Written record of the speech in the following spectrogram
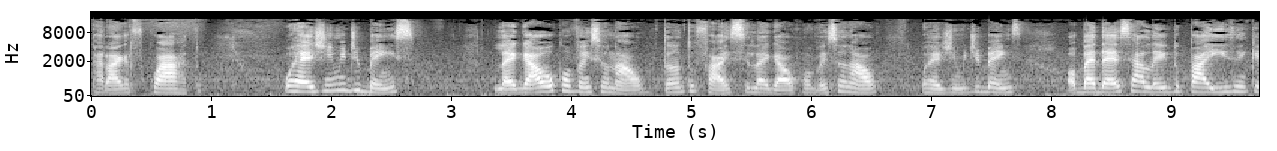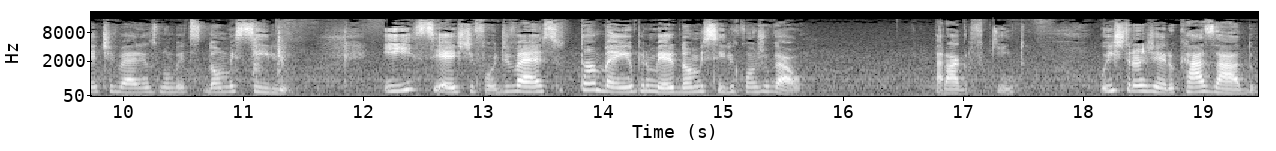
Parágrafo 4 O regime de bens, legal ou convencional, tanto faz se legal ou convencional, o regime de bens obedece à lei do país em que tiverem os números de domicílio. E, se este for diverso, também o primeiro domicílio conjugal. Parágrafo 5 O estrangeiro casado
